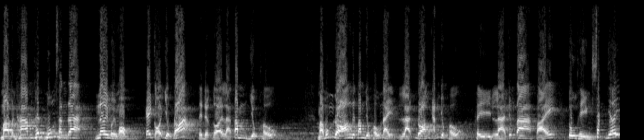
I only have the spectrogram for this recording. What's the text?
mà mình ham thích muốn sanh ra, nơi 11 cái cõi dục đó thì được gọi là tâm dục hữu. Mà muốn đoạn được tâm dục hữu này là đoạn cảnh dục hữu thì là chúng ta phải tu thiền sắc giới.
